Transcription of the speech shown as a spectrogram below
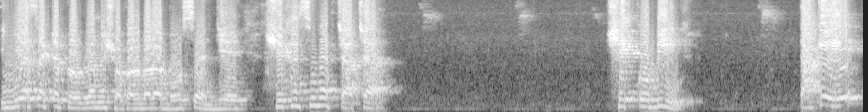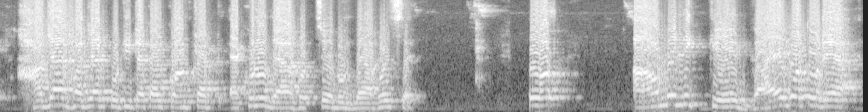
ইলিয়াস একটা প্রোগ্রামে সকালবেলা বলছেন যে শেখ হাসিনার চাচা, শেখ কবির, তাকে হাজার হাজার কোটি টাকার কন্ট্রাক্ট এখনও দেওয়া হচ্ছে এবং দেওয়া হয়েছে। তো আওয়ামী লীগকে গায়েগত রে-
